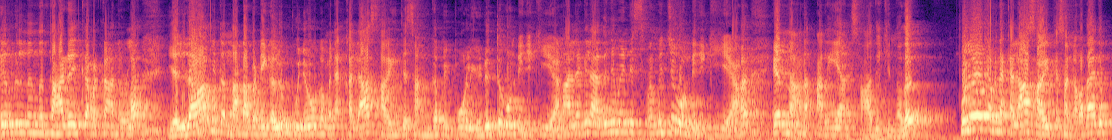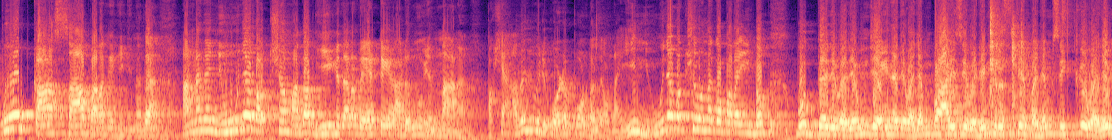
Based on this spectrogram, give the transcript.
ഏറിൽ നിന്ന് താഴേക്ക് ഇറക്കാനുള്ള എല്ലാവിധ നടപടികളും പുരോഗമന കലാസാഹിത്യ സംഘം ഇപ്പോൾ എടുത്തുകൊണ്ടിരിക്കുകയാണ് അല്ലെങ്കിൽ അതിനുവേണ്ടി ശ്രമിച്ചുകൊണ്ടിരിക്കുകയാണ് എന്നാണ് അറിയാൻ സാധിക്കുന്നത്. പുരോഗമന കലാസാഹിത്യ സംഘം അതായത് പൂക്കാസ പറഞ്ഞിരിക്കുന്നത്. അങ്ങനെ ന്യൂനപക്ഷ മതഭീകരർ വേട്ടയാടുന്നു എന്നാണ്. പക്ഷെ അതിന് ഒരു കുഴപ്പമുണ്ടല്ലോ ഈ ന്യൂനപക്ഷം എന്നൊക്കെ പറയുമ്പം ബുദ്ധര് വരും ജൈനര് വരും പാഴ്സി വരും ക്രിസ്ത്യൻ വരും സിഖ് വരും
